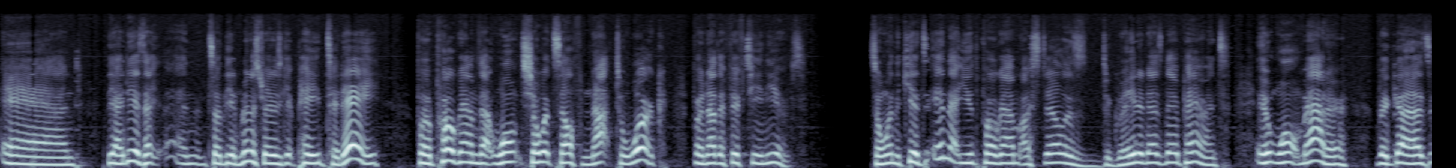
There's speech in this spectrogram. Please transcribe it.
And the idea is that, and so the administrators get paid today for a program that won't show itself not to work for another 15 years. So when the kids in that youth program are still as degraded as their parents, it won't matter because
